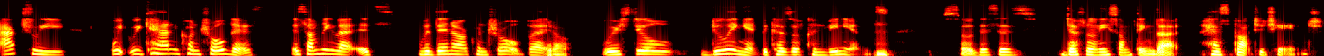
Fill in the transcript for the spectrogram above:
actually we, we can control this. It's something that it's within our control, but Yeah. we're still doing it because of convenience. Mm. So this is definitely something that has got to change.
